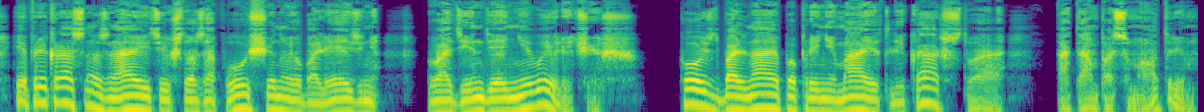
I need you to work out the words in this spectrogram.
— и прекрасно знаете, что запущенную болезнь в один день не вылечишь. Пусть больная попринимает лекарства, а там посмотрим.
